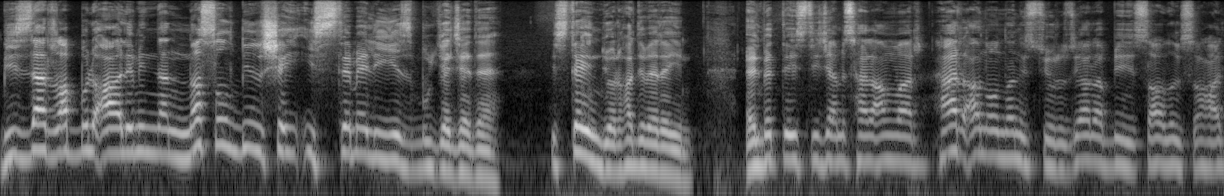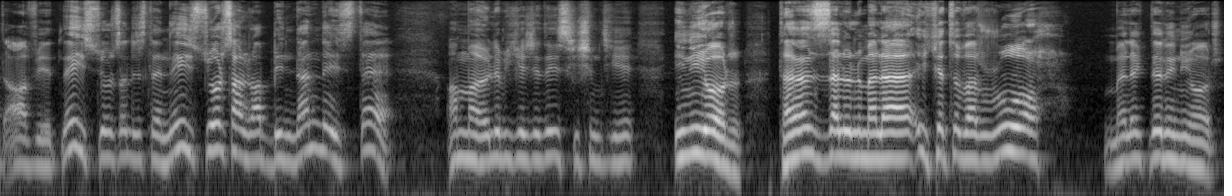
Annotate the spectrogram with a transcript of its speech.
bizler Rabbul Aleminden nasıl bir şey istemeliyiz bu gecede? İsteyin diyor hadi vereyim. Elbette isteyeceğimiz her an var. Her an ondan istiyoruz. Ya Rabbi sağlık, sıhhat, afiyet ne istiyorsan iste. Ne istiyorsan Rabbinden de iste. Ama öyle bir gecedeyiz ki şimdi iniyor. Tenezzelül melaiketi ve ruh. Melekler iniyor.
